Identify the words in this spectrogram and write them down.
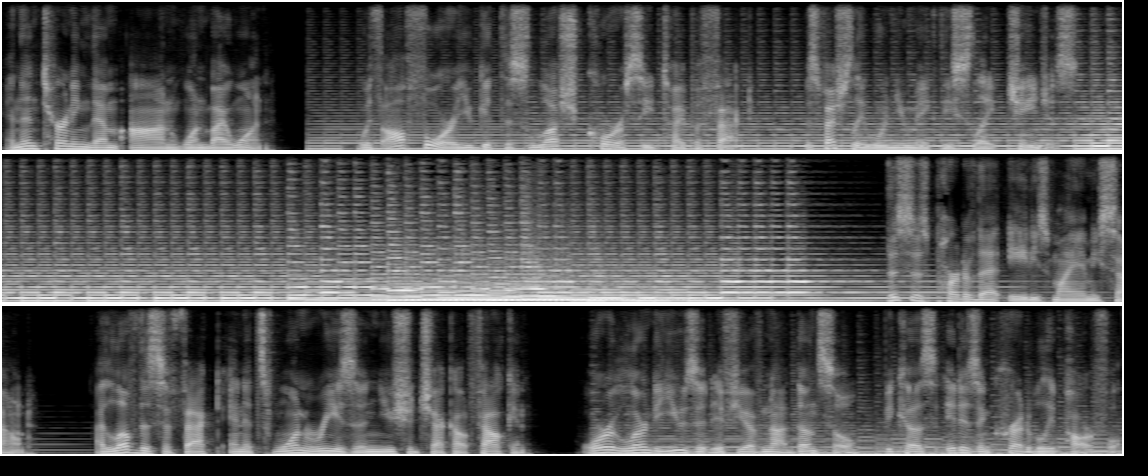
and then turning them on one by one. With all four, you get this lush chorusy type effect, especially when you make these slight changes. This is part of that 80s Miami sound. I love this effect, and it's one reason you should check out Falcon, or learn to use it if you have not done so, because it is incredibly powerful.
